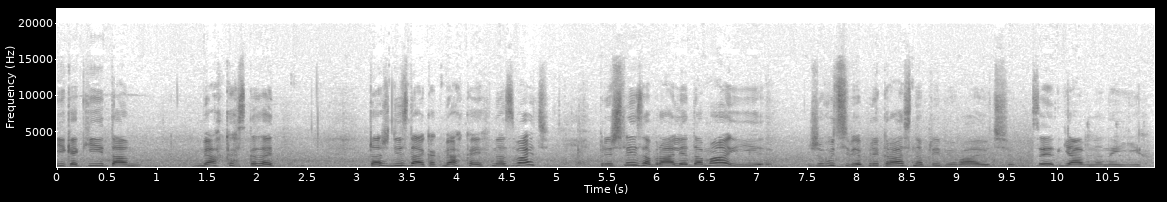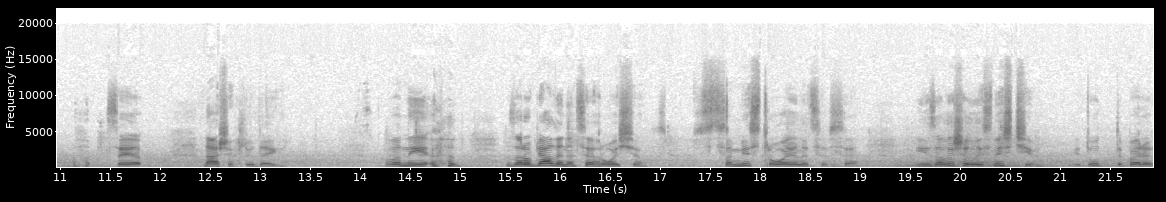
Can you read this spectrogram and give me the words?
и какие там, мягко сказать, даже не знаю, как мягко их назвать, пришли, забрали дома и живуть собі прекрасно, прибиваючи. Це явно не їх, це наших людей. Вони заробляли на це гроші, самі строїли це все і залишились ні з чим. І тут тепер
